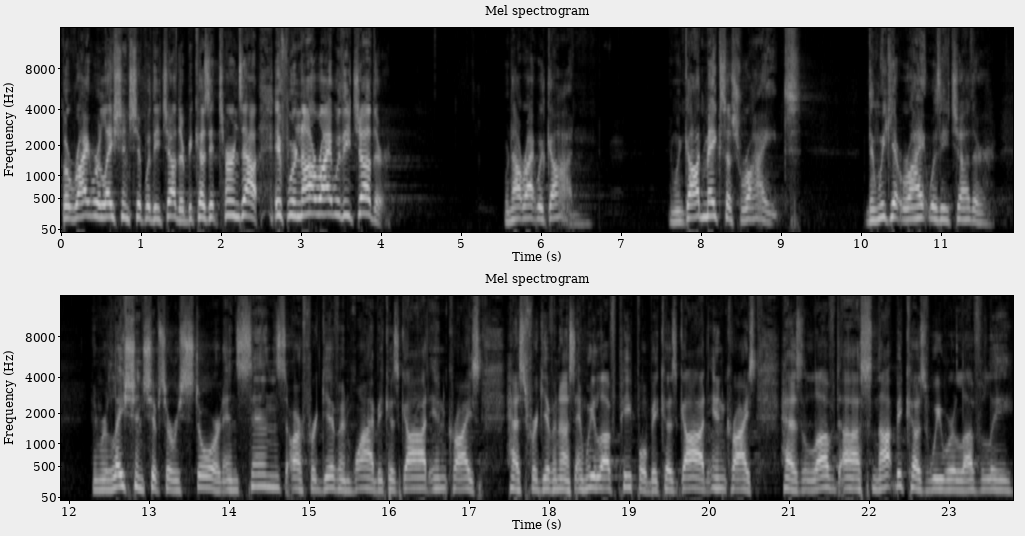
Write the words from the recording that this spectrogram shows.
but right relationship with each other because it turns out if we're not right with each other, we're not right with God. And when God makes us right, then we get right with each other. And relationships are restored and sins are forgiven. Why? Because God in Christ has forgiven us. And we love people because God in Christ has loved us, not because we were lovely,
